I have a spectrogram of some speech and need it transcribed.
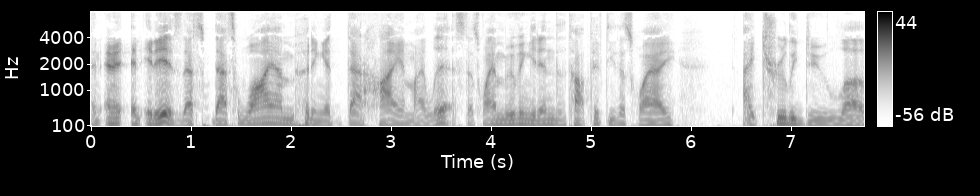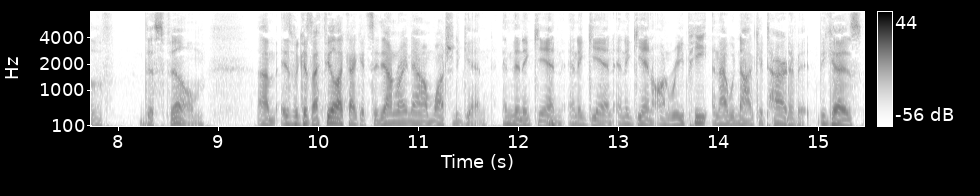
and and it, it is. That's that's why I'm putting it that high in my list. That's why I'm moving it into the top fifty. That's why I I truly do love this film um, is because I feel like I could sit down right now and watch it again, and then again, and again, and again on repeat, and I would not get tired of it because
